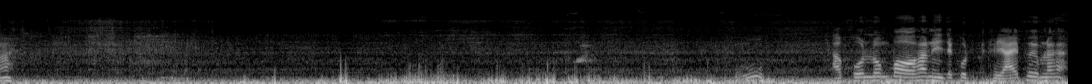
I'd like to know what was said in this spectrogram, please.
อะโอ้เอาโค นลงบ่อครับนี่จะขุดขยายเพิ่มแล้วฮะ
